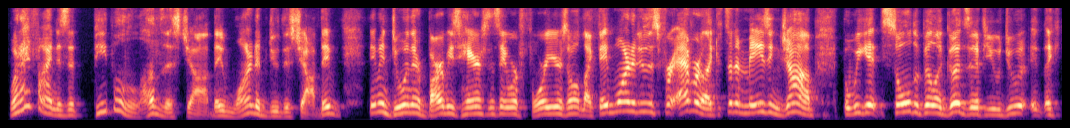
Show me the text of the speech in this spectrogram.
what I find is that people love this job. They wanted to do this job. They've they've been doing their Barbie's hair since they were four years old. Like they want to do this forever. Like it's an amazing job. But we get sold a bill of goods that if you do it, like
